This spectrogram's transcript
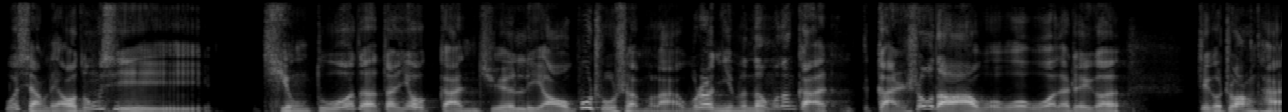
我想聊东西挺多的，但又感觉聊不出什么来。我不知道你们能不能感感受到啊？我我我的这个这个状态。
